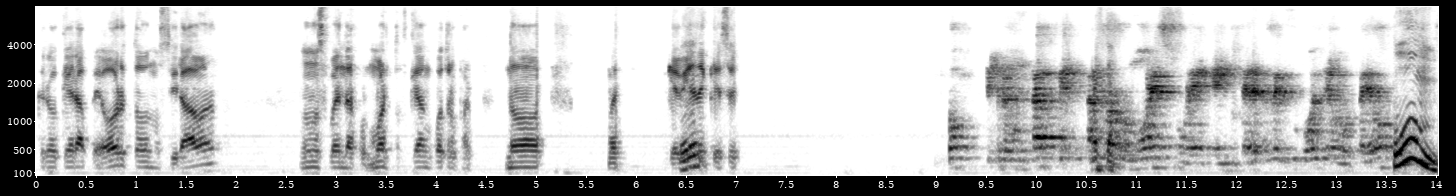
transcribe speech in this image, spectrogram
Creo que era peor, todos nos tiraban. No nos pueden dar por muertos, quedan cuatro partidos. No, que viene que se tantos rumores sobre el interés del fútbol europeo. ¡Pum!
